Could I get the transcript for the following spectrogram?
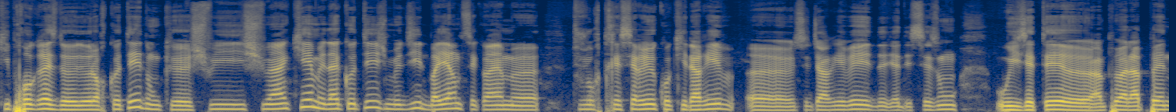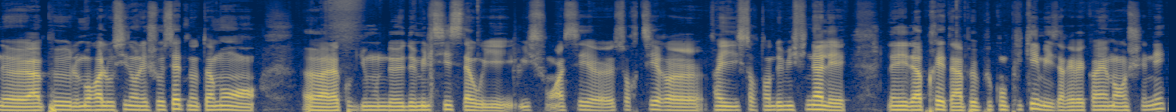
qu'ils progressent de, de, leur côté. Donc euh, je suis je suis inquiet, mais d'un côté, je me dis le Bayern c'est quand même euh, toujours très sérieux quoi qu'il arrive. Euh, c'est déjà arrivé, il y a des saisons où ils étaient un peu à la peine, un peu le moral aussi dans les chaussettes, notamment en, euh, à la Coupe du Monde de 2006, là où ils, ils font assez euh, sortir, euh, enfin ils sortent en demi-finale et l'année d'après était un peu plus compliqué, mais ils arrivaient quand même à enchaîner.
